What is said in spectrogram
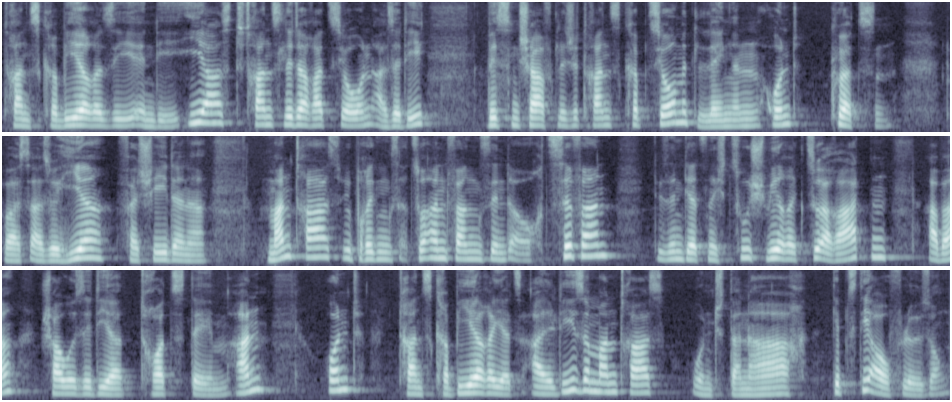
Transkribiere sie in die IAST-Transliteration, also die wissenschaftliche Transkription mit Längen und Kürzen. Du hast also hier verschiedene Mantras. Übrigens zu Anfang sind auch Ziffern. Die sind jetzt nicht zu schwierig zu erraten, aber schaue sie dir trotzdem an und transkribiere jetzt all diese Mantras und danach gibt es die Auflösung.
